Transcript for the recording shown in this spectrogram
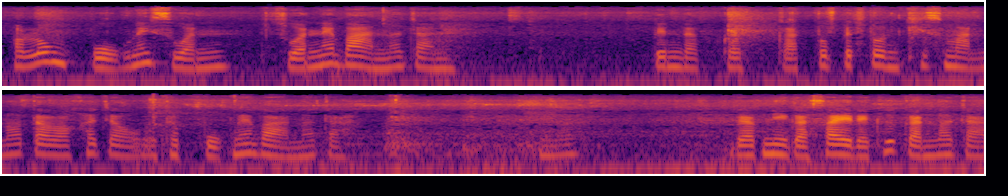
เอาลงปลูกในสวนสวนในบ้านนะจ้ะนี่เป็นแบบกะกะต้นเป็นต้นคริสต์มาสเนาะแต่ว่าเขาเจ้าเอาจะปลูกในบ้านนะจ้ะนี่นะแบบนี้ก็ใส่ได้คือกันเนาะจ้ะ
